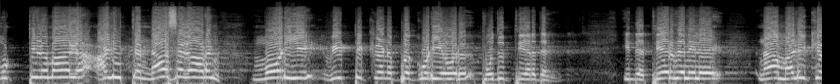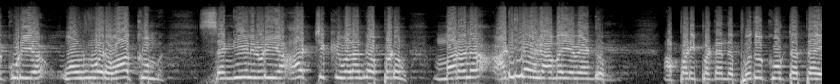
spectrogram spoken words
முற்றிலுமாக அழித்த நாசகாரன் மோடியை வீட்டுக்கு அனுப்பக்கூடிய ஒரு பொது தேர்தல். இந்த தேர்தலிலே நாம் அளிக்கக்கூடிய ஒவ்வொரு வாக்கும் சங்கிலினுடைய ஆட்சிக்கு வழங்கப்படும் மரண அடியாக அமைய வேண்டும். அப்படிப்பட்ட இந்த பொதுக்கூட்டத்தை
